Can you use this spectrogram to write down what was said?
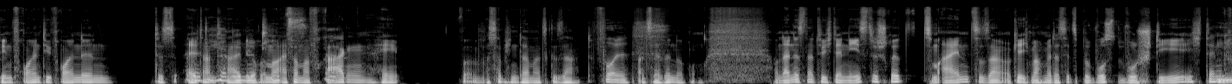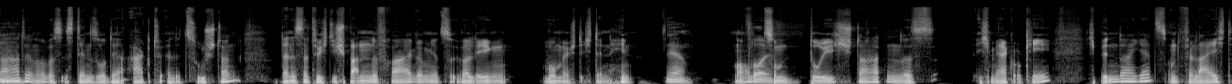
den Freund, die Freundin, das Elternteil, wie auch immer, einfach mal fragen, hey, w- was habe ich denn damals gesagt? Voll. Als Erinnerung. Und dann ist natürlich der nächste Schritt, zum einen zu sagen, okay, ich mache mir das jetzt bewusst, wo stehe ich denn Mhm. gerade? Ne? Was ist denn so der aktuelle Zustand? Dann ist natürlich die spannende Frage, mir zu überlegen, wo möchte ich denn hin? Ja. Ne? Voll. Zum Durchstarten, dass ich merke, okay, ich bin da jetzt und vielleicht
